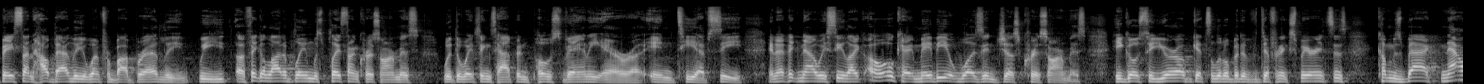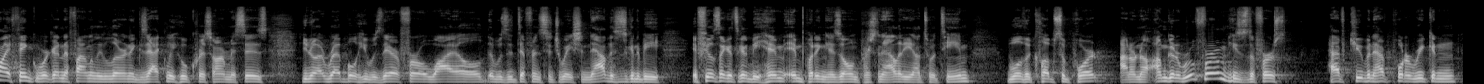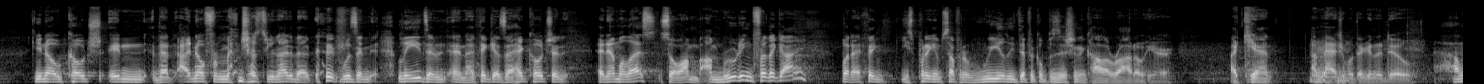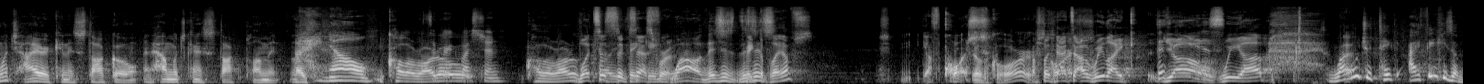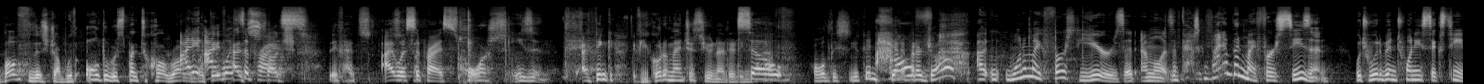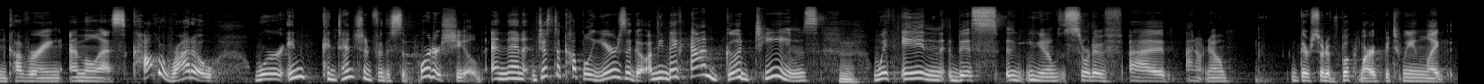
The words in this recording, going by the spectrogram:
based on how badly it went for Bob Bradley. We I think a lot of blame was placed on Chris Armas with the way things happened post Vanney era in TFC. And I think now we see like, oh, okay, maybe it wasn't just Chris Armas. He goes to Europe, gets a little bit of different experiences, comes back. Now I think we're going to finally learn exactly who Chris Armas is. You know, at Red Bull, he was there for a while. There was a different situation. Now this is going to be. It feels like it's going to be him inputting his own personality onto a team. Will the club support? I don't know. I'm going to root for him. He's the first half Cuban, half Puerto Rican you know, coach in that I know from Manchester United that was in Leeds and, and I think as a head coach at, at MLS. So I'm, I'm rooting for the guy, but I think he's putting himself in a really difficult position in Colorado here. I can't imagine mm. what they're going to do. How much higher can his stock go and how much can his stock plummet? Like I know. Colorado. That's a great question. Colorado. What's a success thinking, for him? Wow, this is this Make is the playoffs? Of course. Of course. But that's are we like, The yo, is- we up? Why would you take? I think he's above for this job. With all due respect to Colorado, I- but I they've was had surprised. such. They've had. s- I was such a surprised. Poor season. I think if you go to Manchester United, and So- you have all this, you can get a better job. Uh, one of my first years at MLS, in fact, it might have been my first season, which would have been 2016, covering MLS. Colorado were in contention for the Supporter Shield, and then just a couple years ago, I mean, they've had good teams within this, uh, you know, sort of, uh, I don't know, they're sort of bookmark between like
